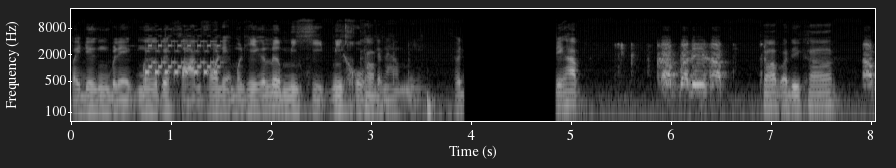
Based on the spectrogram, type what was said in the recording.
ไปดึงเบรกมือไปขวางเขาเนี่ยบางทีก็เริ่มมีขีดมีโขกครับกันนะครับนี่สวัสดีครับ ครับสวัสดีครับ ครับสวัสดีครับ ครับ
